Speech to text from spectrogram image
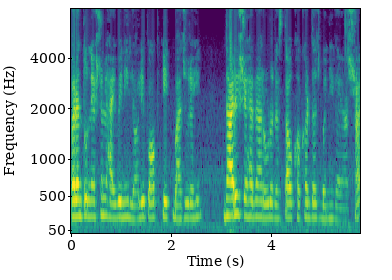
પરંતુ નેશનલ હાઈવેની લોલીપોપ એક બાજુ રહી. ધારી શહેરના રોડ રસ્તાઓ ખખડધજ બની ગયા છે.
